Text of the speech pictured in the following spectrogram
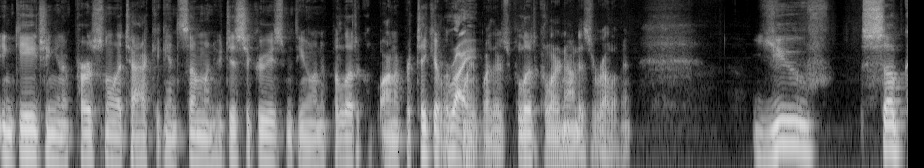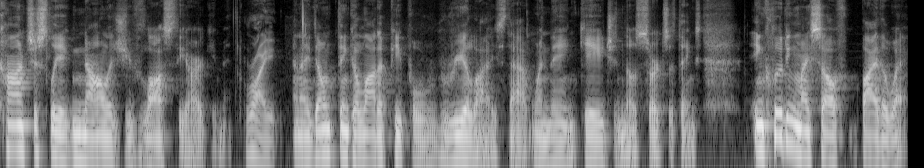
engaging in a personal attack against someone who disagrees with you on a political on a particular Right. point, whether it's political or not, is irrelevant. You've subconsciously acknowledge you've lost the argument. right. And I don't think a lot of people realize that when they engage in those sorts of things, including myself, by the way.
